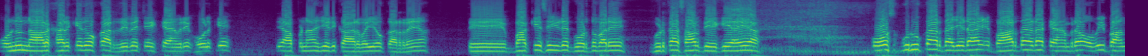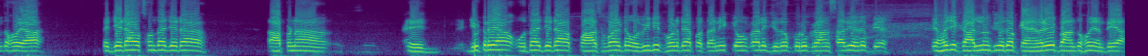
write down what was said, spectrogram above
ਉਹਨੂੰ ਨਾਲ ਖੜ ਕੇ ਉਹ ਘਰ ਦੇ ਵਿੱਚ ਕੈਮਰੇ ਖੋਲ ਕੇ ਤੇ ਆਪਣਾ ਜਿਹੜੀ ਕਾਰਵਾਈ ਉਹ ਕਰ ਰਹੇ ਆ। ਤੇ ਬਾਕੀ ਅਸੀਂ ਜਿਹੜੇ ਗੁਰਦੁਆਰੇ ਗੁਟਕਾ ਸਾਹਿਬ ਦੇ ਕੇ ਆਏ ਆ, ਉਸ ਗੁਰੂ ਘਰ ਦਾ ਜਿਹੜਾ ਬਾਹਰ ਦਾ ਜਿਹੜਾ ਕੈਮਰਾ ਉਹ ਵੀ ਬੰਦ ਹੋਇਆ ਤੇ ਜਿਹੜਾ ਉਥੋਂ ਦਾ ਜਿਹੜਾ ਆਪਣਾ ਡਿਊਟਰ ਆ, ਉਹਦਾ ਜਿਹੜਾ ਪਾਸਵਰਡ ਉਹ ਵੀ ਨਹੀਂ ਖੁੱਲ ਰਿਹਾ, ਪਤਾ ਨਹੀਂ ਕਿਉਂ ਕੱਲ ਜਦੋਂ ਗੁਰੂ ਗ੍ਰੰਥ ਸਾਹਿਬ ਦੀ ਇਹੋ ਜਿਹੀ ਗੱਲ ਹੁੰਦੀ ਉਦੋਂ ਕੈਮਰੇ ਵੀ ਬੰਦ ਹੋ ਜਾਂਦੇ ਆ।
